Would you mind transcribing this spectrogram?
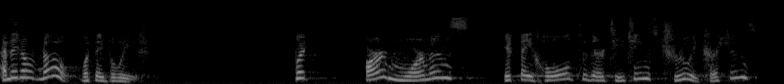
and they don't know what they believe. But are Mormons, if they hold to their teachings, truly Christians?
